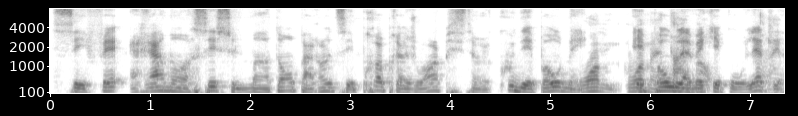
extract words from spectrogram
s'est fait ramasser sur le menton par un de ses propres joueurs, puis c'était un coup d'épaule, mais épaule avec épaulette. Là.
